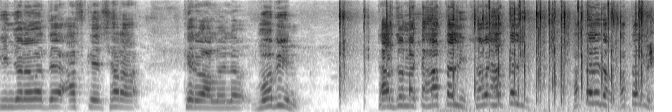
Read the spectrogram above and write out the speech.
তিনজনের মধ্যে আজকে সারা খেলোয়াড় হইল মবিন। তার জন্য একটা হাততালি, সবাই হাততালি হাততালি দাও, হাততালি।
